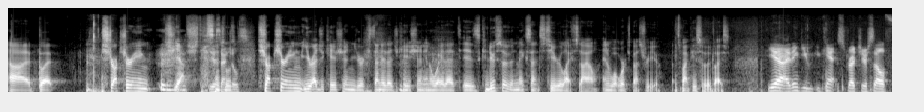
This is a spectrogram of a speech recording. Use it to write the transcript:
Uh, but structuring, yeah, sh- the The essentials. essentials. Structuring your education, your extended education, in a way that is conducive and makes sense to your lifestyle and what works best for you. That's my piece of advice. Yeah, I think you, you can't stretch yourself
